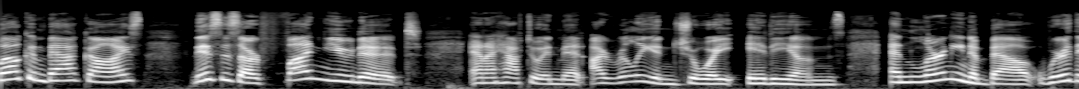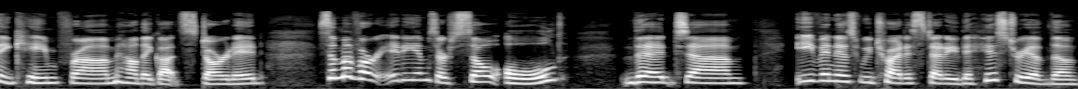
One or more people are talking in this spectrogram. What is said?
Welcome back, guys. This is our fun unit. And I have to admit, I really enjoy idioms and learning about where they came from, how they got started. Some of our idioms are so old that um, even as we try to study the history of them,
